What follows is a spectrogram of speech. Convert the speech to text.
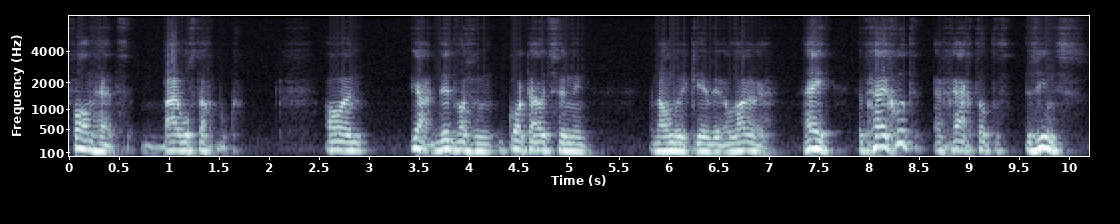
van het Bijbelsdagboek. Oh, en ja, dit was een korte uitzending. Een andere keer weer een langere. Hey, het gaat goed en graag tot ziens.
